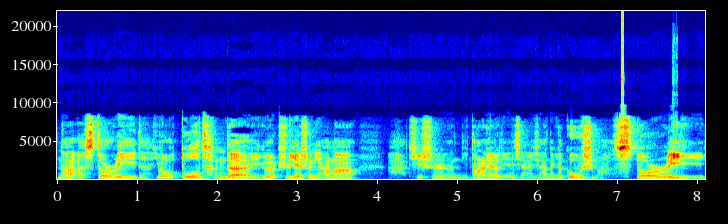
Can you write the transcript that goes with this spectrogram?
那 a storied 有多层的一个职业生涯吗？啊其实你当然要联想一下那个故事嘛，story。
